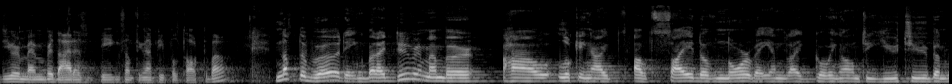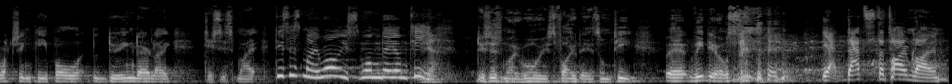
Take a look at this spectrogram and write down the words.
do you remember that as being something that people talked about? Not the wording, but I do remember how looking out outside of Norway and like going on to YouTube and watching people doing their like, this is my this is my voice one day on T. Yeah. "This is my voice." Five days on T uh, videos. yeah, that's the timeline.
